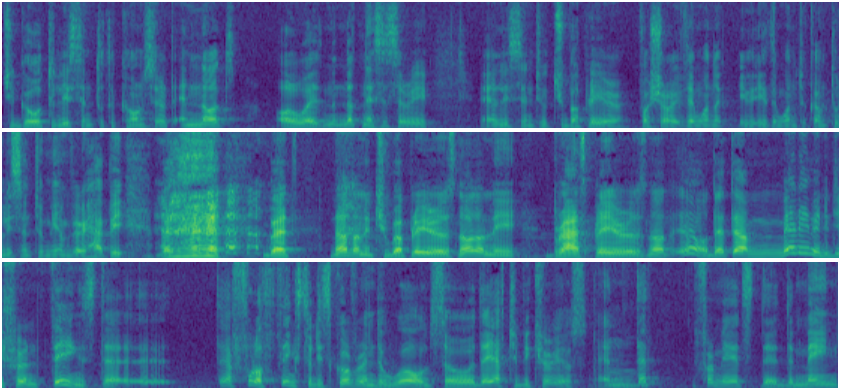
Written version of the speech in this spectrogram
to go to listen to the concert, and not always, not necessarily uh, listen to tuba player for sure. If they want to, if they want to come to listen to me, I'm very happy. But but not only tuba players, not only brass players, not you know that there are many many different things. That, they're full of things to discover in the world, so they have to be curious, and that for me it's the the main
